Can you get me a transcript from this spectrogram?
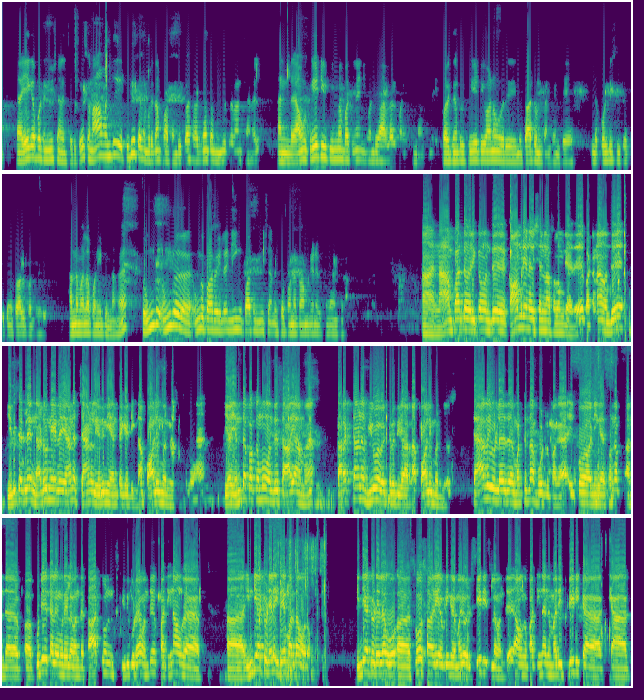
ஏகப்பட்ட நியூஸ் சேனல்ஸ் இருக்குது ஸோ நான் வந்து புதிய தலைமுறை தான் பார்த்தேன். பிகாஸ் அதுதான் கொஞ்சம் நியூட்ரலான சேனல் அண்ட் அவங்க கிரியேட்டிவ் டீம்லாம் பார்த்தீங்கன்னா இன்னைக்கு வந்து வேற பண்ணிட்டு இருந்தாங்க. ஃபார் எக்ஸாம்பிள் கிரியேட்டிவான ஒரு இந்த கார்ட்டூன் கண்டென்ட்டு இந்த பொலிட்டிஷியன்ஸ் வச்சுட்டு சால்வ் பண்றது. அந்த மாதிரிலாம் பண்ணிட்டு இருந்தாங்க. ஸோ உங்க உங்க உங்க பார்வையில நீங்க பார்த்து நியூஸ் சேனல்ஸ் பண்ண காமெடியான விஷயம் நான் பார்த்த வரைக்கும் வந்து காமெடியான விஷயம்லாம் சொல்ல முடியாது. பட் ஆனா வந்து இருக்கிறதுல நடுநிலையான சேனல் எது நீ என்கிட்ட கேட்டீங்கன்னா பாலிமர் நியூஸ் சொல்லுவேன். எந்த பக்கமும் வந்து சாயாம கரெக்டான வியூவை வைக்கிறது யாருன்னா பாலிமர் நியூஸ் தேவை உள்ளதை மட்டும்தான் போட்டிருப்பாங்க. இப்போ நீங்க சொன்ன அந்த புதிய தலைமுறையில வந்த கார்ட்டூன்ஸ் இது கூட வந்து பாத்தீங்கன்னா அவங்க இந்தியா டுடேல இதே மாதிரி தான் வரும் இந்தியா டுடேல சோ சாரி அப்படிங்கிற மாதிரி ஒரு சீரீஸ்ல வந்து அவங்க பாத்தீங்கன்னா இந்த மாதிரி த்ரீ டி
